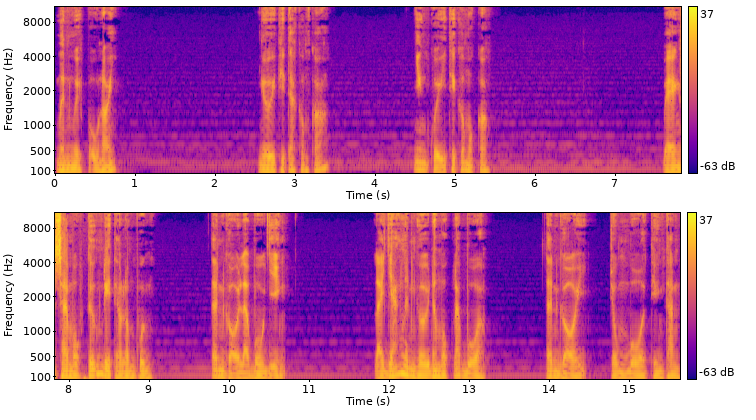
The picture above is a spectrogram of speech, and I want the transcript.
Minh Nguyệt Vũ nói, Người thì ta không có, Nhưng quỷ thì có một con. Bèn sai một tướng đi theo Long Quân, Tên gọi là Vô Diện. Lại dán lên người nó một lá bùa, Tên gọi Trùng Bùa Thiên Thanh.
